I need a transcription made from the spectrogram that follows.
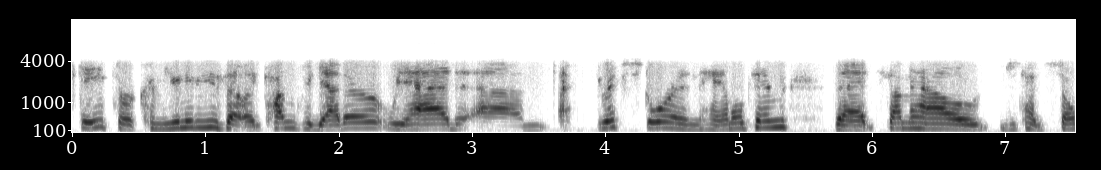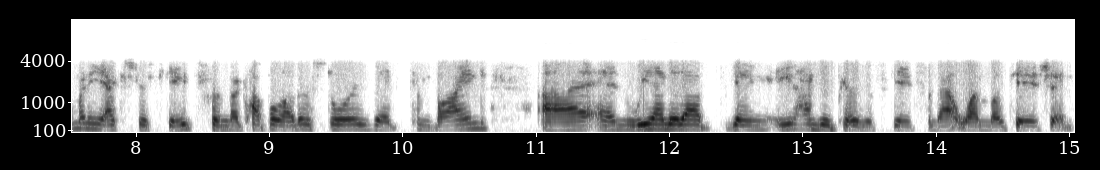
skates or communities that like come together. We had um, thrift store in Hamilton that somehow just had so many extra skates from a couple other stores that combined Uh, and we ended up getting 800 pairs of skates from that one location.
